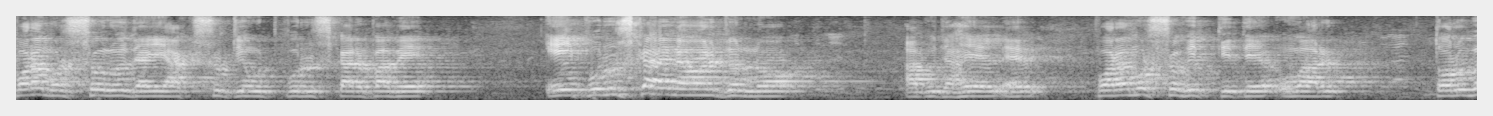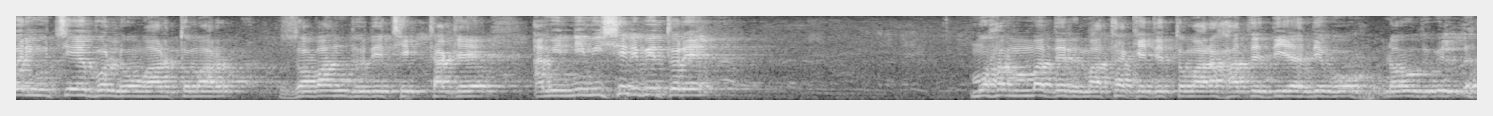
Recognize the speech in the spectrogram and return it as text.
পরামর্শ অনুযায়ী একশোটি উট পুরস্কার পাবে এই পুরস্কার নেওয়ার জন্য আবু জাহেলের পরামর্শ ভিত্তিতে উমার তরবারি উঁচিয়ে বলল, উমার, তোমার জবান যদি ঠিক থাকে, আমি নিমিষের ভিতরে মোহাম্মদের মাথা কেটে তোমার হাতে দিয়ে দেব। নউজুবিল্লাহ।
